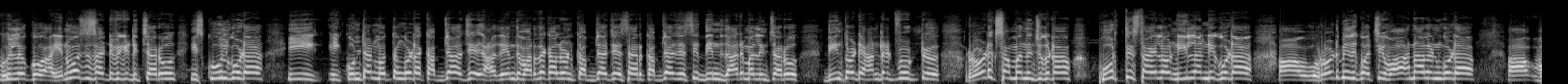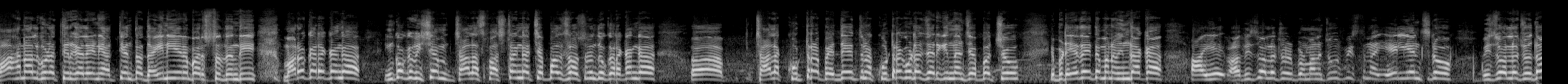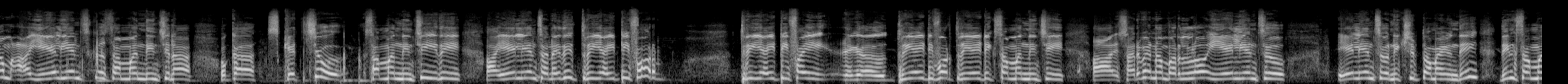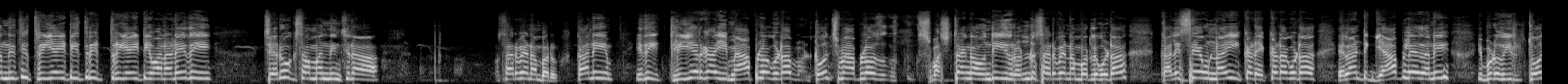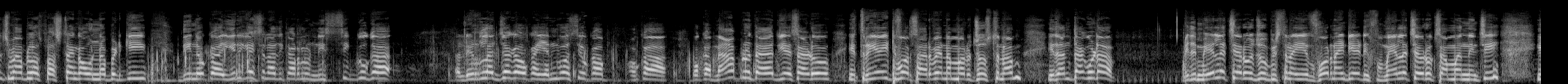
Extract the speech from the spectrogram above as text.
వీళ్ళకు ఎన్ఓసి సర్టిఫికేట్ ఇచ్చారు. ఈ స్కూల్ కూడా ఈ ఈ కుంటను మొత్తం కూడా కబ్జా చే అదేంటి వరద కాలంలో కబ్జా చేశారు. కబ్జా చేసి దీన్ని దారి మళ్ళించారు. దీంతో హండ్రెడ్ ఫుట్ రోడ్డుకు సంబంధించి కూడా పూర్తి స్థాయిలో నీళ్ళన్నీ కూడా రోడ్డు మీదకి వచ్చి వాహనాలను కూడా వాహనాలు కూడా తిరగలేని అత్యంత దయనీయమైన పరిస్థితి ఉంది. మరొక రకంగా ఇంకొక విషయం చాలా స్పష్టంగా చెప్పాల్సిన అవసరం ఉంది. ఒక రకంగా చాలా కుట్ర పెద్ద ఎత్తున కుట్ర కూడా జరిగిందని చెప్పొచ్చు. ఇప్పుడు ఏదైతే మనం ఇందాక ఆ ఏ- ఆ విజువల్లో చూడ మనం చూపిస్తున్న ఏలియన్స్ను విజువల్లో చూద్దాం. ఆ ఏలియన్స్కి సంబంధించిన ఒక స్కెచ్ సంబంధించి ఇది ఆ ఏలియన్స్ అనేది three eighty four three eighty five three eighty four three ఎయిటీకి సంబంధించి ఆ సర్వే నంబర్లో ఏలియన్స్ ఏలియన్స్ నిక్షిప్తమై ఉంది. దీనికి సంబంధించి three eighty three three eighty one అనేది చెరువుకు సంబంధించిన సర్వే నంబరు. కానీ ఇది క్లియర్గా ఈ మ్యాప్లో కూడా టోన్స్ మ్యాప్లో స్పష్టంగా ఉంది. ఈ రెండు సర్వే నంబర్లు కూడా కలిసే ఉన్నాయి. ఇక్కడ ఎక్కడ కూడా ఎలాంటి గ్యాప్ లేదని ఇప్పుడు ఈ టోన్స్ మ్యాప్లో స్పష్టంగా ఉన్నప్పటికీ దీని ఒక ఇరిగేషన్ అధికారులు నిస్సిగ్గుగా నిర్లజ్జగా ఒక ఎన్ఓసి ఒక ఒక ఒక మ్యాప్ను తయారు చేశాడు. ఈ three eight four survey number చూస్తున్నాం. ఇదంతా కూడా ఇది మేళ్ళ చెరువు చూపిస్తున్న ఈ ఫోర్ నైంటీ ఎయిట్ మేళ్ళ చెరువుకు సంబంధించి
